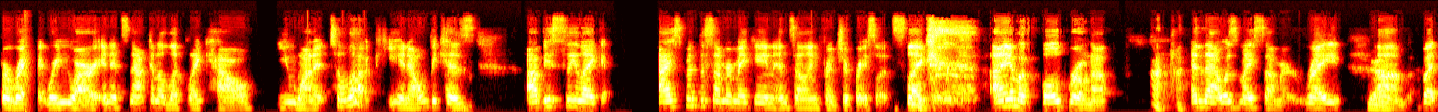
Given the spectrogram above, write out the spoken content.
but right where you are. And it's not going to look like how you want it to look, you know, because obviously, like, I spent the summer making and selling friendship bracelets. Like, I am a full grown up, and that was my summer, right? Yeah. Um, but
